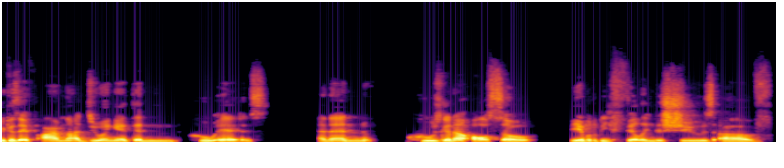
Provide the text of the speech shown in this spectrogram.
because if i'm not doing it then who is and then who's gonna also be able to be filling the shoes of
